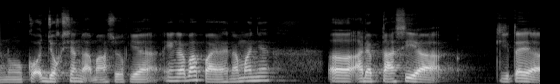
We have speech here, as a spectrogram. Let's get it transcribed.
anu? Kok jokesnya nggak masuk? Ya ya nggak apa-apa ya. Namanya uh, adaptasi ya. Kita ya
